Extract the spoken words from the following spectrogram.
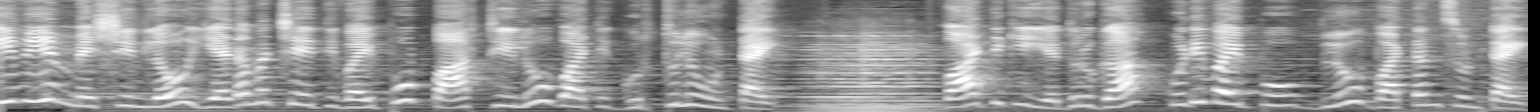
ఈవీఎం మెషిన్లో ఎడమ చేతి వైపు పార్టీలు వాటి గుర్తులు ఉంటాయి. వాటికి ఎదురుగా కుడివైపు బ్లూ బటన్స్ ఉంటాయి.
